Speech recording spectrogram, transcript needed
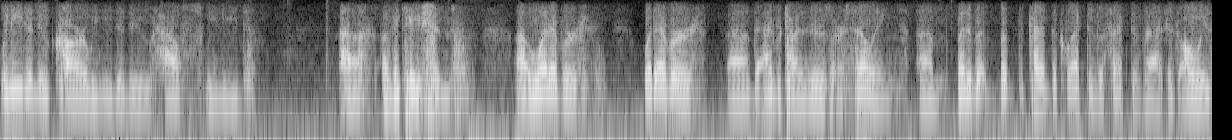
we need a new car, we need a new house, we need uh, a vacation, uh, whatever whatever uh, the advertisers are selling. Um, but but but the kind of the collective effect of that is always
